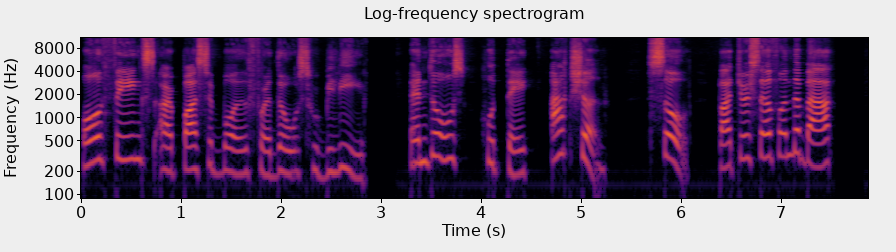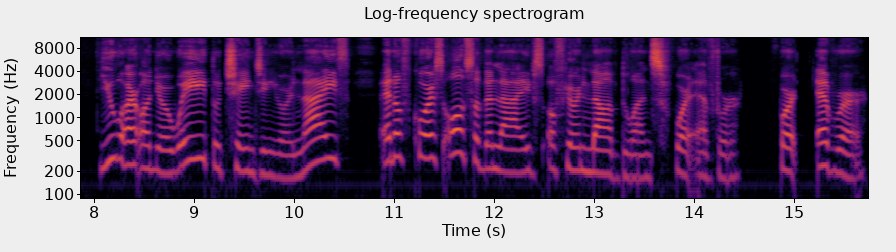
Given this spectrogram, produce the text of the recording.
All things are possible for those who believe and those who take action. So, pat yourself on the back. You are on your way to changing your life and of course also the lives of your loved ones forever. Forever,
